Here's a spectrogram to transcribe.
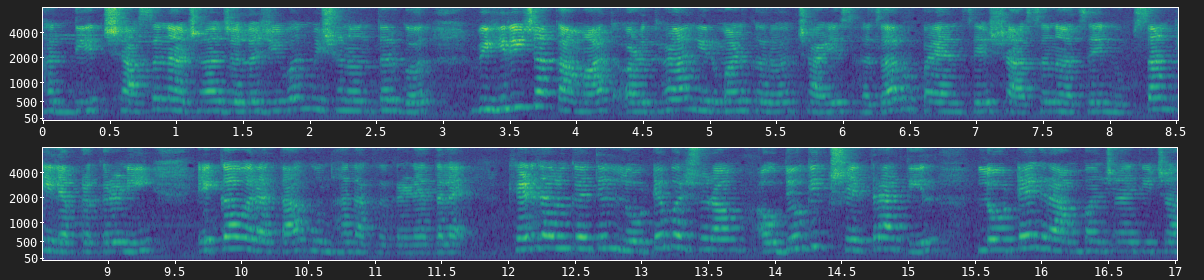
हद्दीत शासनाच्या जलजीवन मिशन अंतर्गत विहिरीच्या कामात अडथळा निर्माण करत चाळीस हजार रुपयांचे शासनाचे नुकसान केल्याप्रकरणी एकावर आता गुन्हा दाखल करण्यात आलाय. खेड तालुक्यातील लोटे परशुराम औद्योगिक क्षेत्रातील लोटे ग्रामपंचायतीच्या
